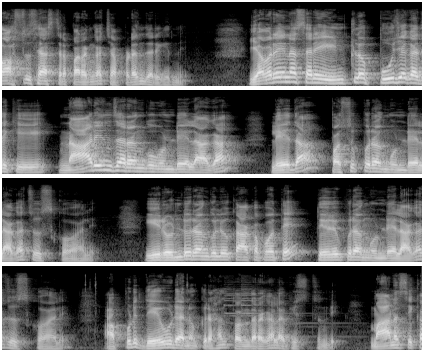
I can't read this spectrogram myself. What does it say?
వాస్తుశాస్త్రపరంగా చెప్పడం జరిగింది. ఎవరైనా సరే ఇంట్లో పూజ గదికి నారింజ రంగు ఉండేలాగా లేదా పసుపు రంగు ఉండేలాగా చూసుకోవాలి. ఈ రెండు రంగులు కాకపోతే తెలుపు రంగు ఉండేలాగా చూసుకోవాలి. అప్పుడు దేవుడి అనుగ్రహం తొందరగా లభిస్తుంది. మానసిక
